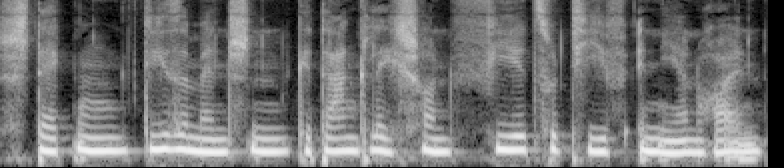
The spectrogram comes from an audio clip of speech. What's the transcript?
stecken diese Menschen gedanklich schon viel zu tief in ihren Rollen.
